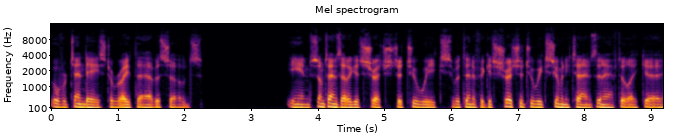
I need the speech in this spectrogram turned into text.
over 10 days to write the episodes. And sometimes that'll get stretched to two weeks. But then if it gets stretched to two weeks too many times, then I have to like, uh,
